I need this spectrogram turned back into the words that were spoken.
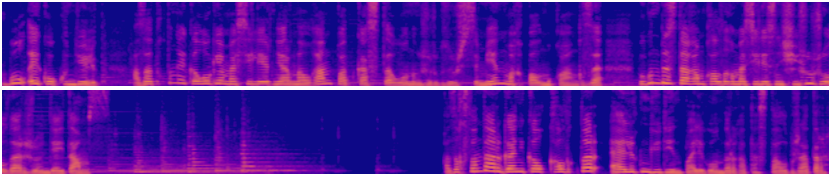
Бул эко күнделик азаттыктын экология маселелерине арналган подкастты оның жүргүзүүчүсү мен макпал мукан кызы бүгүн биз тагам калдыгы маселесин шешу жолдары жөнүндө айтабыз казакстанда органикалык калдыктар әлі күнгө дейін полигондорго тасталып жатыр.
